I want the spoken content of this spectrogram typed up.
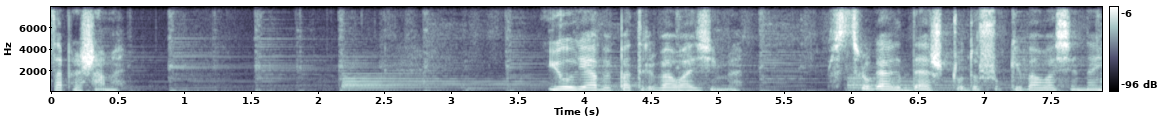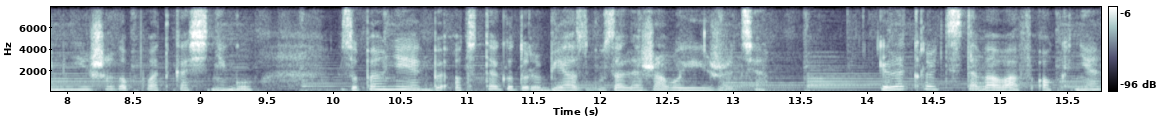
Zapraszamy. Julia wypatrywała zimy. W strugach deszczu doszukiwała się najmniejszego płatka śniegu, zupełnie jakby od tego drobiazgu zależało jej życie. Ilekroć stawała w oknie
